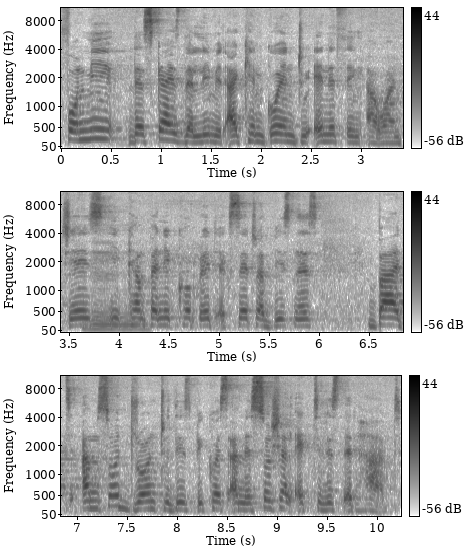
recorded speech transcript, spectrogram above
For me, the sky is the limit. I can go and do anything I want. JSE, mm. company, corporate, etc., business. But I'm so drawn to this because I'm a social activist at heart,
